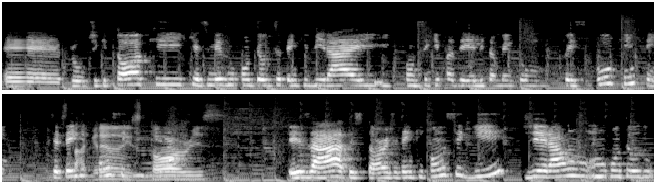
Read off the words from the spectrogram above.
é, para o TikTok, que esse mesmo conteúdo você tem que virar e, e conseguir fazer ele também para o Facebook, enfim. Você tem Instagram, que conseguir Stories. Gerar... Exato, Stories. Você tem que conseguir gerar um, um conteúdo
